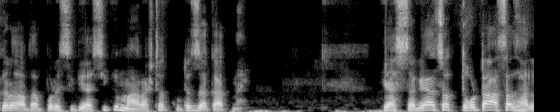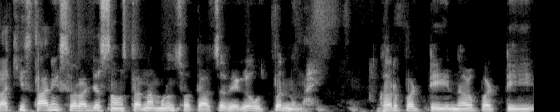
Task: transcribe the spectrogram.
करत आता परिस्थिती अशी की महाराष्ट्रात कुठे जकात नाही. या सगळ्याचा तोटा असा झाला की स्थानिक स्वराज्य संस्थांना म्हणून स्वतःचं वेगळं उत्पन्न नाही. घरपट्टी नळपट्टी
